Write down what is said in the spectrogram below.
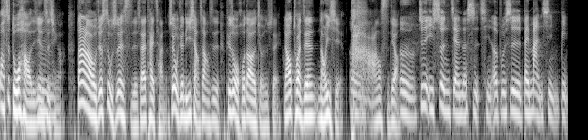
哇，这多好的一件事情啊！嗯、当然了，我觉得四五十岁死的实在太惨了，所以我觉得理想上是，譬如说我活到了九十岁，然后突然之间脑溢血，啪，然后死掉。嗯，就是一瞬间的事情，而不是被慢性病。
